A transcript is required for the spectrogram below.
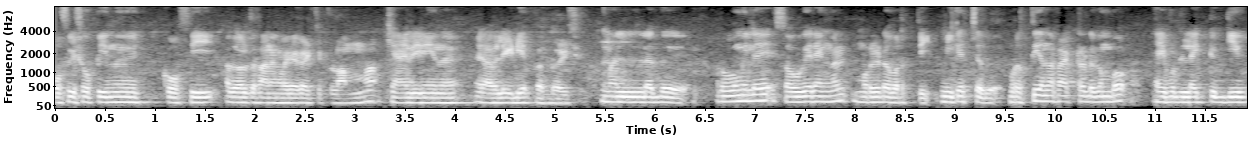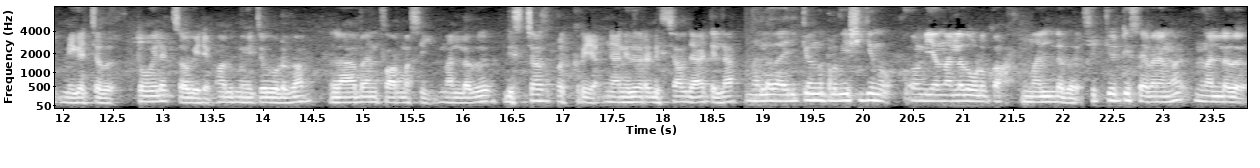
കോഫി ഷോപ്പിൽ നിന്ന് കോഫി അതുപോലത്തെ സാധനങ്ങളൊക്കെ കഴിച്ചിട്ടുള്ളൂ. അമ്മ ക്യാന്റീനിൽ നിന്ന് രാവിലെ ഇടിയപ്പൊക്കെ കഴിച്ചു. നല്ലത്. റൂമിലെ സൗകര്യങ്ങൾ മുറിയുടെ വൃത്തി മികച്ചത്. വൃത്തി എന്ന ഫാക്ടർ എടുക്കുമ്പോൾ I would like to give മികച്ചത്. ടോയ്ലറ്റ് സൗകര്യം അത് മികച്ചത് കൊടുക്കാം. ലാബ് ആൻഡ് ഫാർമസി നല്ലത്. ഡിസ്ചാർജ് പ്രക്രിയ ഞാൻ ഇതുവരെ ഡിസ്ചാർജ് ആയിട്ടില്ല. നല്ലതായിരിക്കുമെന്ന് പ്രതീക്ഷിക്കുന്നു. അതുകൊണ്ട് ഞാൻ നല്ലത് കൊടുക്കുക. നല്ലത്. സെക്യൂരിറ്റി സേവനങ്ങൾ നല്ലത്.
